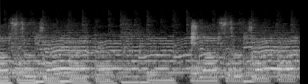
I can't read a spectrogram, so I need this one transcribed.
just a day, just a day.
